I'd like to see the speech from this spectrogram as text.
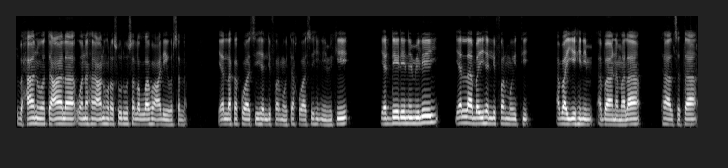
سبحانه وتعالى ونهى عنه رسوله صلى الله عليه وسلم. يلا كواسيه اللي فرمويت خواسيه نيمكي يديري نملي يلا بيه اللي فرمويتي أبايهنم أبانا ملا تالستا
